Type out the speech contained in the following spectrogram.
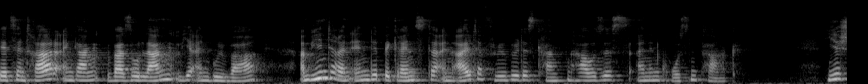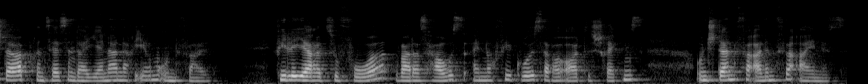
Der Zentraleingang war so lang wie ein Boulevard, am hinteren Ende begrenzte ein alter Flügel des Krankenhauses einen großen Park. Hier starb Prinzessin Diana nach ihrem Unfall. Viele Jahre zuvor war das Haus ein noch viel größerer Ort des Schreckens und stand vor allem für eines,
